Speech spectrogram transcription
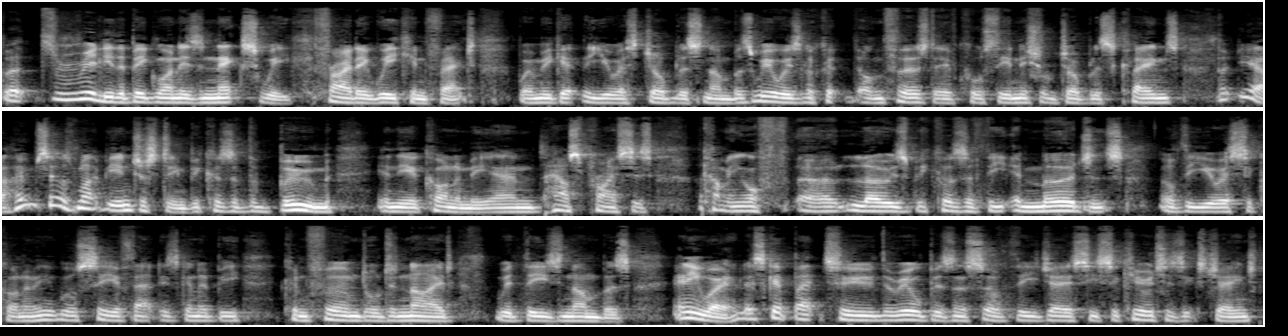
But really, the big one is next week, Friday week, in fact, when we get the US jobless numbers. We always look at, on Thursday, of course, the initial jobless claims. But yeah, home sales might be interesting because of the boom in the economy and house prices coming off uh, lows because of the emergence of the US economy. We'll see if that is going to be confirmed or denied with these numbers. Anyway, let's get back to the real business of the JSE Securities Exchange.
